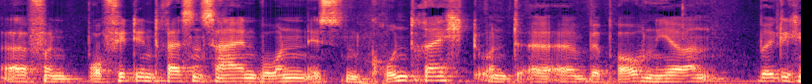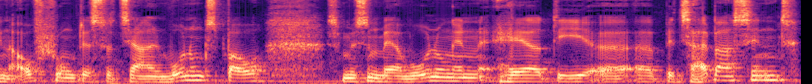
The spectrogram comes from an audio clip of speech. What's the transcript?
äh, von Profitinteressen sein. Wohnen ist ein Grundrecht und äh, wir brauchen hier wirklich einen Aufschwung des sozialen Wohnungsbau. Es müssen mehr Wohnungen her, die äh, bezahlbar sind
